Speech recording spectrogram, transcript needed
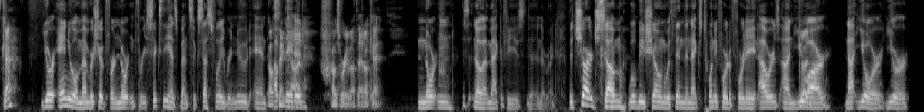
Okay. Your annual membership for Norton 360 has been successfully renewed and oh, updated. I was worried about that. Okay. Norton is no that McAfee is never mind. The charge sum will be shown within the next 24 to 48 hours on Good. UR, not your your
